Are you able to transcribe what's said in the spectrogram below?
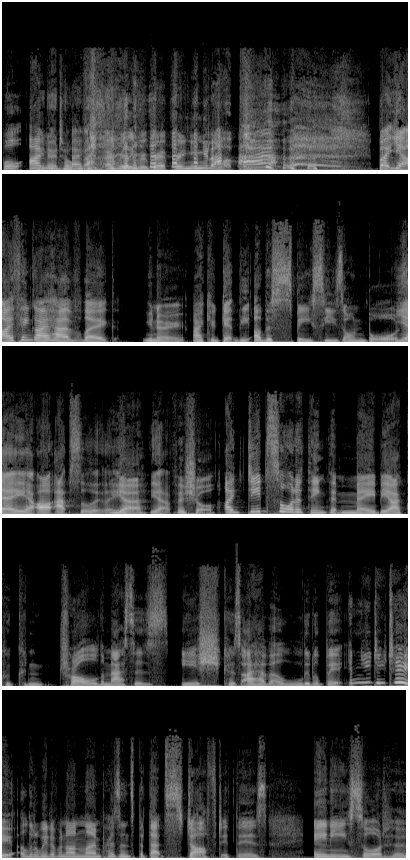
Well, I'm, don't talk I, about I really regret bringing it up. but yeah, I think I have like you know I could get the other species on board. Yeah, yeah. Oh, absolutely. Yeah, yeah. for sure. I did sort of think that maybe I could control the masses ish because I have a little bit, and you do too, a little bit of an online presence, but that's stuffed if there's any sort of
